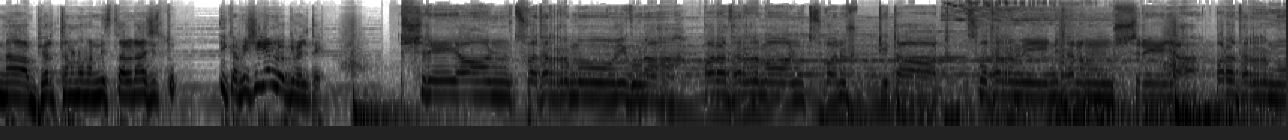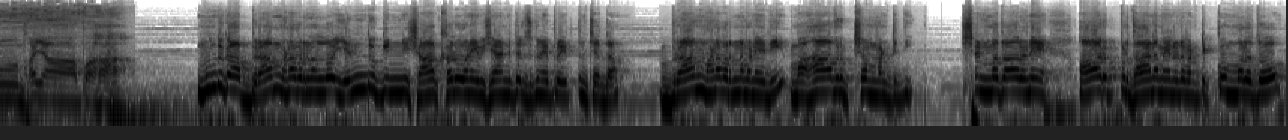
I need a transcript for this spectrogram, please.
నా అభ్యర్థనను మన్నిస్తారని ఆశిస్తూ ఇక విషయంలోకి వెళ్తే శ్రేయాన్ స్వధర్మో విగుణ పరధర్మాన్ స్వనుష్ఠితాత్ స్వధర్మే నిధనం శ్రేయ పరధర్మో భయాపహ ముందుగా బ్రాహ్మణ వర్ణంలో ఎందుకిన్ని శాఖలు అనే విషయాన్ని తెలుసుకునే ప్రయత్నం చేద్దాం. బ్రాహ్మణ వర్ణం అనేది మహావృక్షం వంటిది. షణ్మతాలనే ఆరు ప్రధానమైనటువంటి కొమ్మలతో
